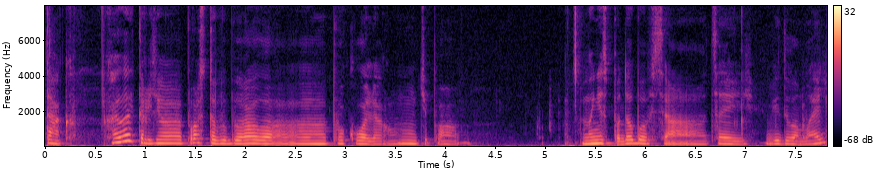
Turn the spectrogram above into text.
Так, хайлайтер я просто вибирала е, по кольору. Ну, типа, мені сподобався цей від Ламель.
